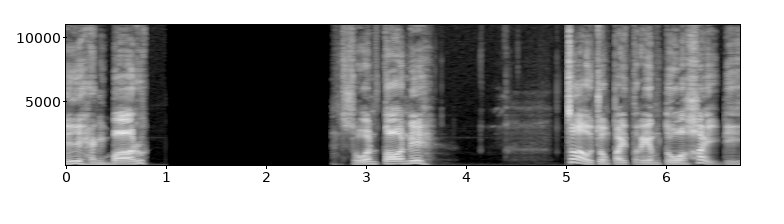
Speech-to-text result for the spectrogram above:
นีแห่งบารุษส่วนตอนนี้ เจ้าจงไปเตรียมตัวให้ดี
